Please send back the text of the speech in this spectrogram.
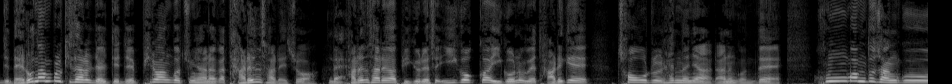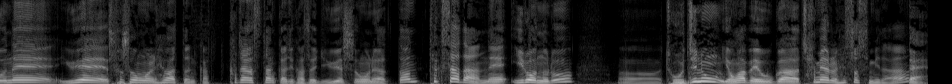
이제 내로남불 기사를 낼 때 이제 필요한 것 중에 하나가 다른 사례죠. 네. 다른 사례와 비교를 해서 이것과 이거는 왜 다르게 처우를 했느냐라는 건데 홍범도 장군의 유해 수송을 해왔던 카- 카자흐스탄까지 가서 이제 유해 수송을 해왔던 특사단의 일원으로 어, 조진웅 영화 배우가 참여를 했었습니다. 네.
